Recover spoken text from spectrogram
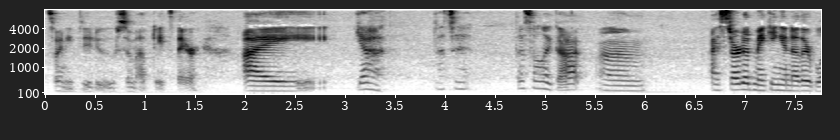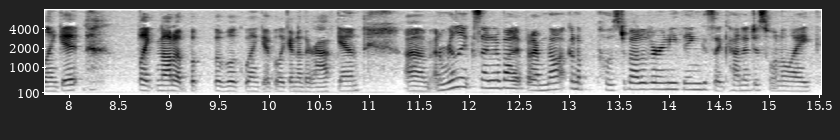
So I need to do some updates there. I, yeah, that's it. That's all I got. Um, I started making another blanket, like not a book, blanket, but like another Afghan. Um, I'm really excited about it, but I'm not gonna post about it or anything because I kind of just want to like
